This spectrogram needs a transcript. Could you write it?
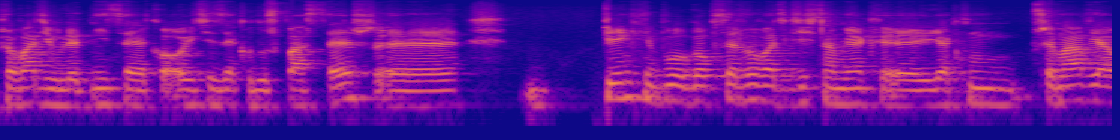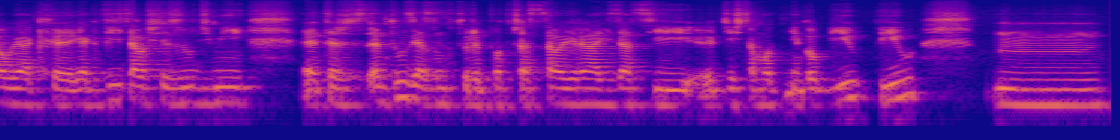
prowadził Lednicę jako ojciec, jako duszpasterz. E, pięknie było go obserwować gdzieś tam, jak, jak przemawiał, jak, jak witał się z ludźmi, też entuzjazm, który podczas całej realizacji gdzieś tam od niego bił, pił. Um,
